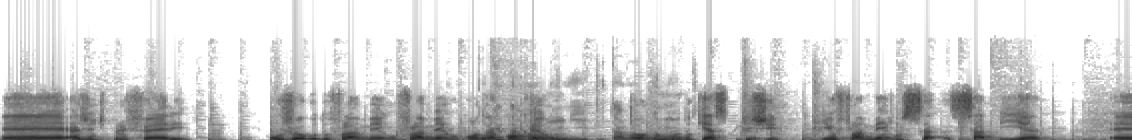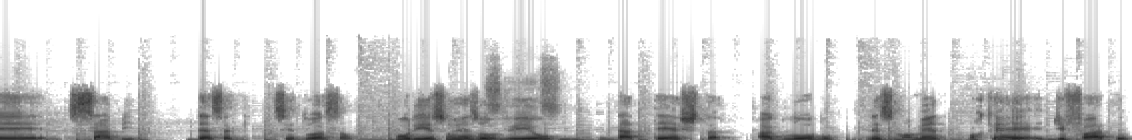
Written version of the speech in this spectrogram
É, a gente prefere o jogo do Flamengo. Flamengo contra Porque qualquer um. Bonito, todo bonito. mundo quer assistir. E o Flamengo sa sabia, é, sabe dessa situação. Por isso resolveu sim, sim. dar testa à Globo nesse momento, porque de fato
